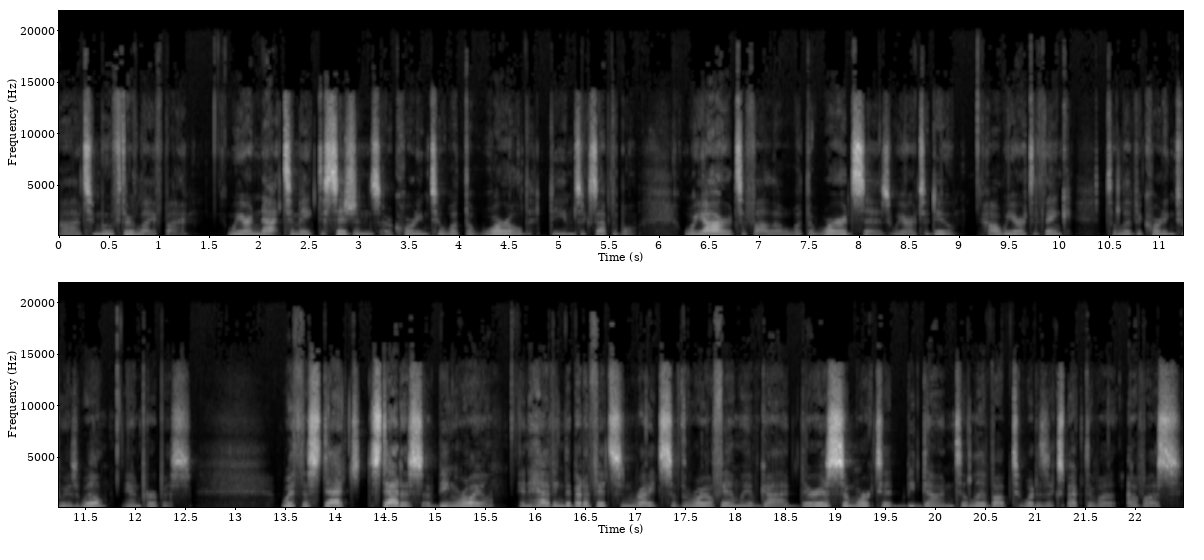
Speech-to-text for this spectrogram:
uh, to move through life by. We are not to make decisions according to what the world deems acceptable. We are to follow what the Word says we are to do, how we are to think, to live according to His will and purpose. With the stat- status of being royal and having the benefits and rights of the royal family of God, there is some work to be done to live up to what is expected of, us,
